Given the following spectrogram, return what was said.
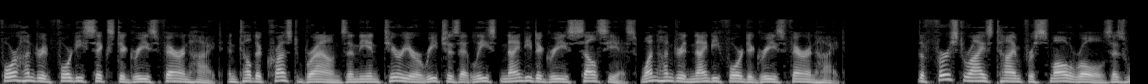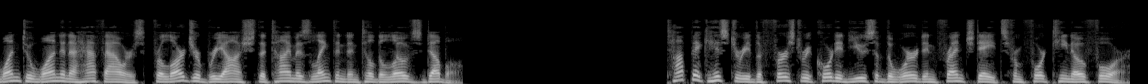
(446 degrees Fahrenheit) until the crust browns and the interior reaches at least 90 degrees Celsius (194 degrees Fahrenheit). The first rise time for small rolls is 1 to 1 and a half hours, for larger brioche the time is lengthened until the loaves double. Topic history The first recorded use of the word in French dates from 1404.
